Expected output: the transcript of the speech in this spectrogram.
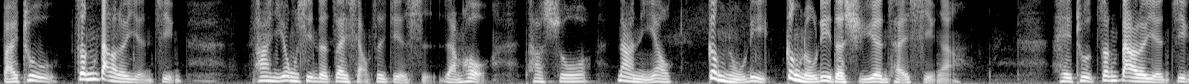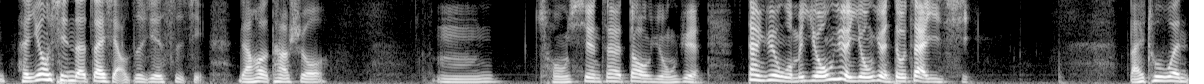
白兔睁大了眼睛，他很用心的在想这件事，然后他说：“那你要更努力、更努力的许愿才行啊。”黑兔睁大了眼睛，很用心的在想这件事情。然后他说嗯，从现在到永远，但愿我们永远永远都在一起。：“白兔问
